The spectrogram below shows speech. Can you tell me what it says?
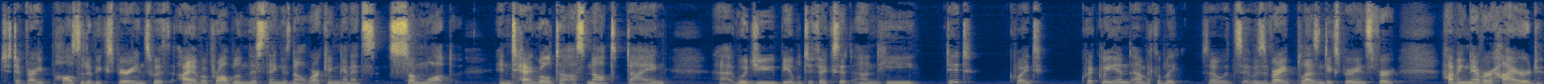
just a very positive experience with I have a problem, this thing is not working, and it's somewhat integral to us not dying. Uh, would you be able to fix it? And he did quite quickly and amicably. So it was a very pleasant experience for having never hired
